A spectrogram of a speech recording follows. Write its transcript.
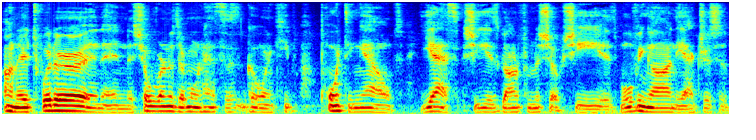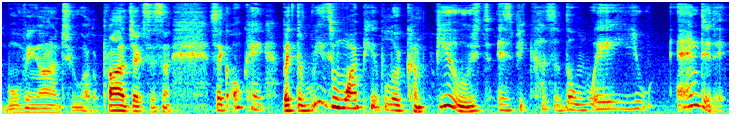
on their Twitter and, and the showrunners, everyone has to go and keep pointing out, yes, she is gone from the show. She is moving on. The actress is moving on to other projects. It's, it's like, okay, but the reason why people are confused is because of the way you ended it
